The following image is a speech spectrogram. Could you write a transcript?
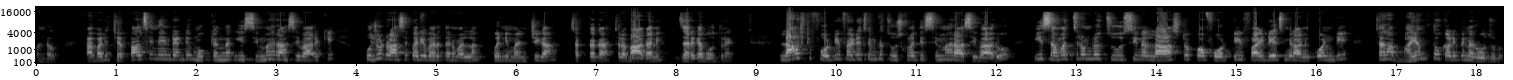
ఉండవు. కాబట్టి చెప్పాల్సింది ఏంటంటే ముఖ్యంగా ఈ సింహ రాశి వారికి కుజుడు రాశి పరివర్తన వల్ల కొన్ని మంచిగా చక్కగా చాలా బాగానే జరగబోతున్నాయి. లాస్ట్ ఫోర్టీ ఫైవ్ డేస్ కనుక చూసుకున్నది సింహ రాశి వారు ఈ సంవత్సరంలో చూసిన లాస్ట్ ఒక ఫోర్టీ ఫైవ్ డేస్ మీరు అనుకోండి చాలా భయంతో గడిపిన రోజులు.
